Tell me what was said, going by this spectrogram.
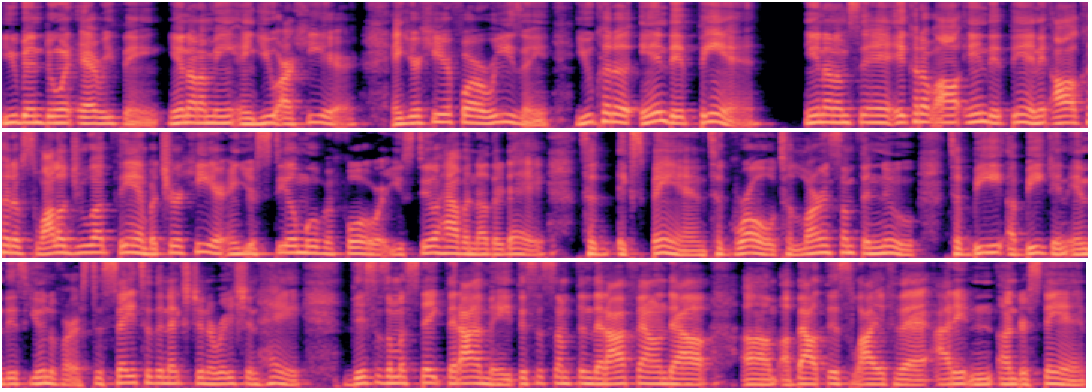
you've been doing everything you know what i mean? And you are here and you're here for a reason. You could have ended then You know what I'm saying? It could have all ended then. It all could have swallowed you up then, but you're here and you're still moving forward. You still have another day to expand, to grow, to learn something new, to be a beacon in this universe, to say to the next generation, hey, this is a mistake that I made. This is something that I found out um, about this life that I didn't understand.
